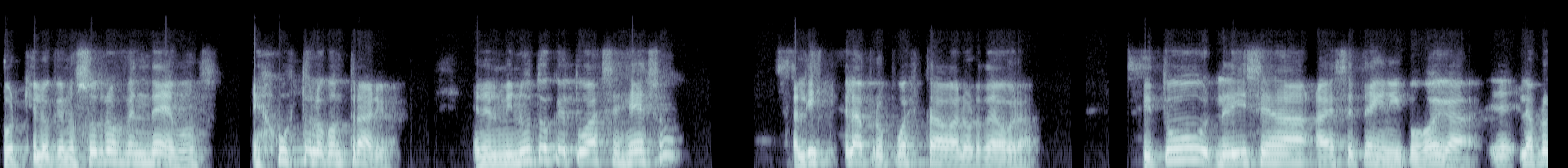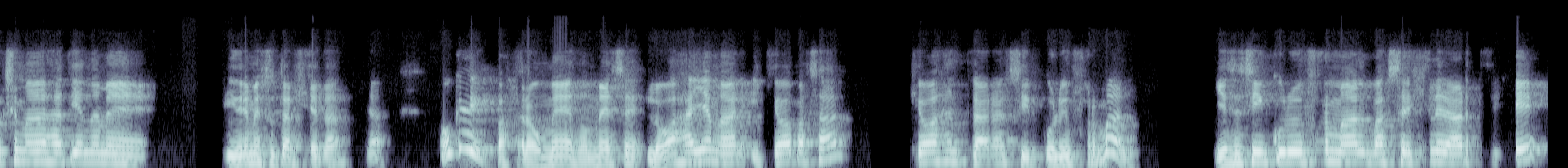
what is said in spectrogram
porque lo que nosotros vendemos es justo lo contrario. En el minuto que tú haces eso, saliste de la propuesta de valor de ahora. Si tú le dices a, a ese técnico, oiga, eh, la próxima vez atiéndame y deme su tarjeta, ¿ya? Ok, pasará un mes, dos meses, lo vas a llamar y ¿qué va a pasar? Que vas a entrar al círculo informal. Y ese círculo informal va a ser generar que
